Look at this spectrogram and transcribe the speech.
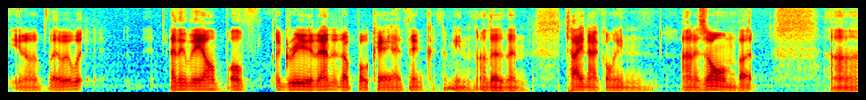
you know, but it, I think they all both agreed it ended up okay. I think. I mean, other than Ty not going on his own, but uh,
